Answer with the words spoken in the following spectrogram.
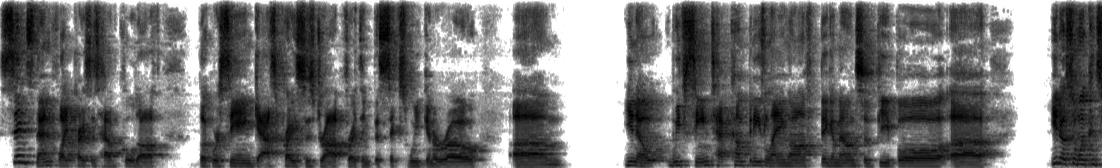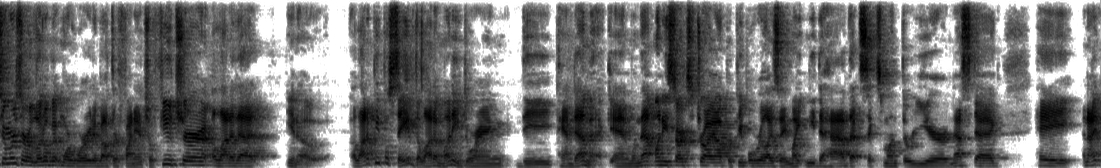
Since then, flight prices have cooled off. Look, we're seeing gas prices drop for, I think, the sixth week in a row. Um, you know, we've seen tech companies laying off big amounts of people. Uh, you know, so when consumers are a little bit more worried about their financial future, a lot of that, you know, a lot of people saved a lot of money during the pandemic. And when that money starts to dry up or people realize they might need to have that six month or year nest egg, hey, and I,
